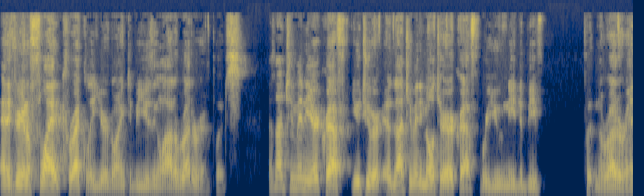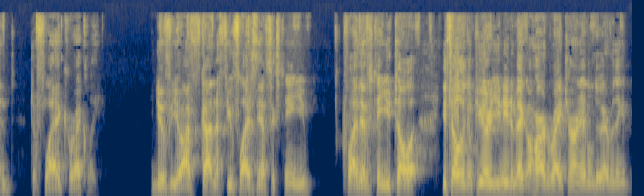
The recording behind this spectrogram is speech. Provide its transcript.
and if you're going to fly it correctly, you're going to be using a lot of rudder inputs. There's not too many aircraft, you two, not too many military aircraft where you need to be putting the rudder in to fly it correctly. You do. You know, I've gotten a few flights in the F-16. You fly the F-16. You tell it. you tell the computer you need to make a hard right turn. It'll do everything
